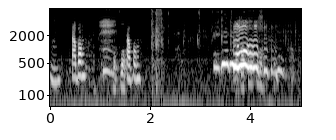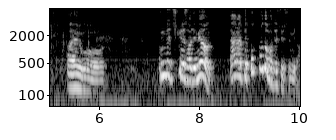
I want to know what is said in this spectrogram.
음. 따봉. 뽀뽀. 따봉. 아이고. 국내 치킨을 사주면 딸한테 뽀뽀도 받을 수 있습니다.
